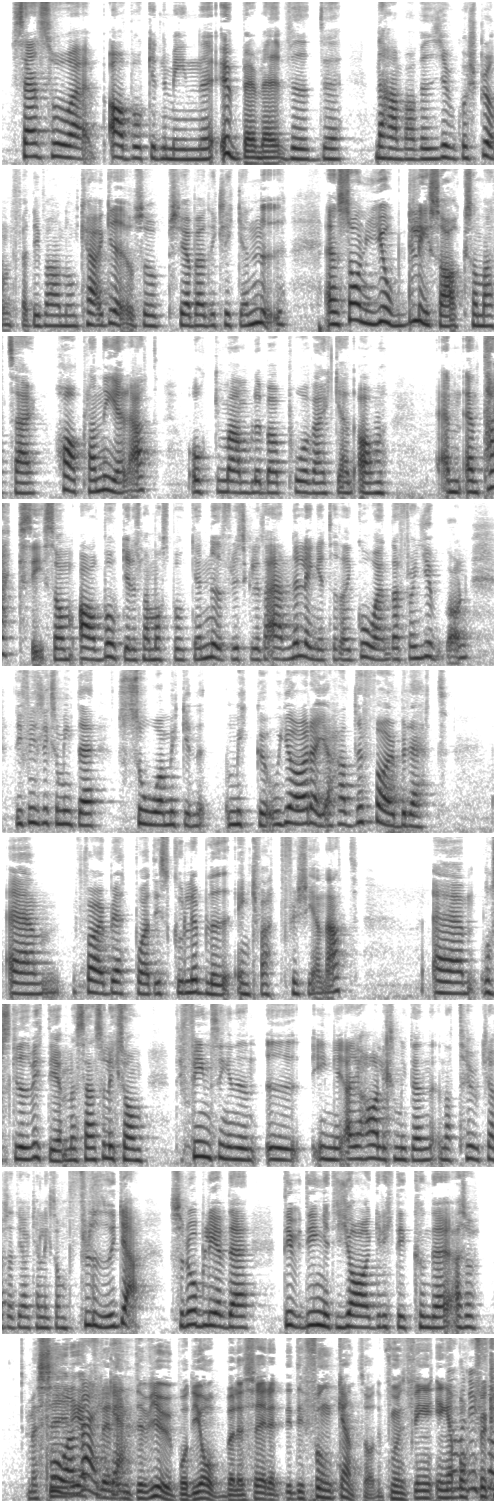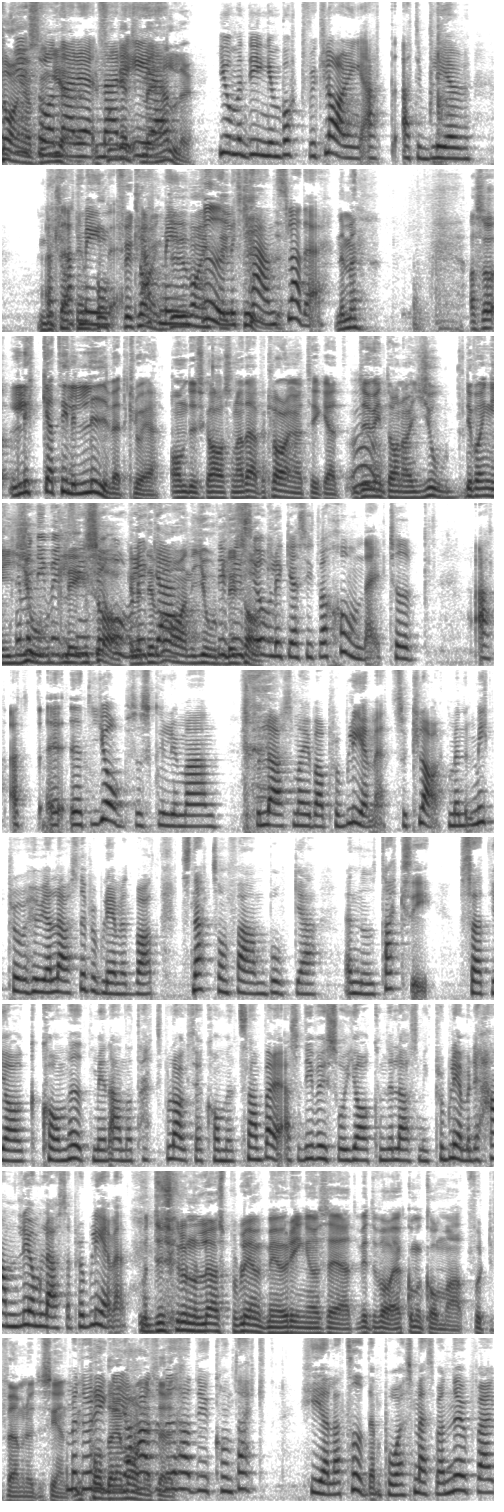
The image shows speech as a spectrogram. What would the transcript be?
Sen så avbokade min Uber mig vid, när han var vid Djurgårdsbron för att det var någon kögrej och så, så jag behövde klicka en ny. En sån jordlig sak som att så här, ha planerat och man blir bara påverkad av en, en taxi som avbokades. Man måste boka en ny för det skulle ta ännu längre tid att gå ända från Djurgården. Det finns liksom inte så mycket, mycket att göra. Jag hade förberett, eh, förberett på att det skulle bli en kvart försenat. eh, och skrivit det. Men sen så liksom, det finns ingen, i, i, ingen jag har liksom inte en naturkraft att jag kan liksom flyga. Så då blev det, det, det är inget jag riktigt kunde, alltså men säg det till påverka. en intervju på ett jobb, eller säg det, det, det funkar inte så. Det finns inga Ja, men det bortförklaringar funkar fungerar. när det, det när funkar det inte är... heller. Jo, men det är ingen bortförklaring att, att det blev... Det Att, att min, att Du min bil cancellade. Nej men, alltså lycka till i livet Chloé, om du ska ha såna där förklaringar och tycka att du inte har några jord, det var ingen Mm. Nej, jordlig sak, eller det var en jordlig Det finns sak. ju olika situationer. Typ att, att i ett jobb så skulle man så löser man ju bara problemet såklart. Men mitt, hur jag löste problemet var att snabbt som fan boka en ny taxi. Så att jag kom hit med en annan taxibolag så jag kom hit snabbare. Alltså det var ju så jag kunde lösa mitt problem. Men det handlar ju om att lösa problemen. Men du skulle nog lösa problemet med att ringa och säga att vet du vad, jag kommer komma 45 minuter sent. Men vi poddar ringde, jag hade, vi hade ju kontakt hela tiden på sms. Men nu är jag på väg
